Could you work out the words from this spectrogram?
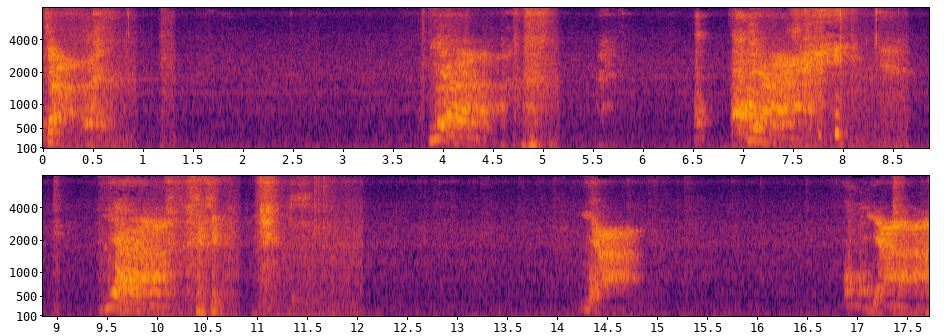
자. 야. 야. 야. 야. 야.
